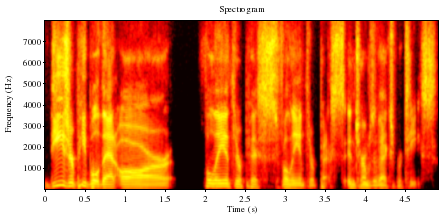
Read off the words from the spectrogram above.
These are people that are philanthropists, philanthropists in terms of expertise.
